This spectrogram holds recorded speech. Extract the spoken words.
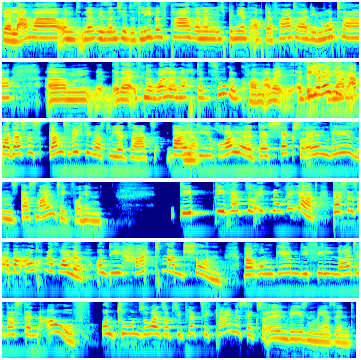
der Lover und ne, wir sind hier das Liebespaar, sondern ich bin jetzt auch der Vater, die Mutter. Ähm, da ist eine Rolle noch dazugekommen. Aber also, ja, richtig, aber das ist ganz wichtig, was du jetzt sagst, weil ja. die Rolle des sexuellen Wesens, das meinte ich vorhin, die, die wird so ignoriert. Das ist aber auch eine Rolle und die hat man schon. Warum geben die vielen Leute das denn auf und tun so, als ob sie plötzlich keine sexuellen Wesen mehr sind?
